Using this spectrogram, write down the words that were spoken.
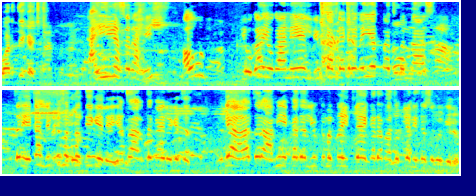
वाढते काय काहीही असं नाही. अहो योगा योगाने लिफ्ट आपल्याकडे नाही येत पाच पन्नास. जर एका लिफ्ट मधनं ते गेले याचा अर्थ काय लगेचच? उद्या जर आम्ही एखाद्या लिफ्ट मधनं इथल्या एखाद्या भाजपच्या नेत्यासोबत गेलो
